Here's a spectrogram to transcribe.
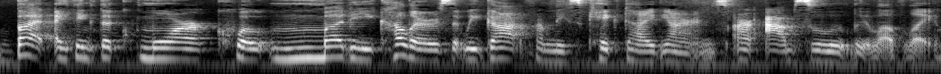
But I think the more, quote, muddy colors that we got from these cake dyed yarns are absolutely lovely.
